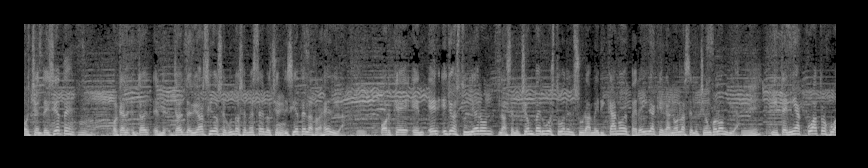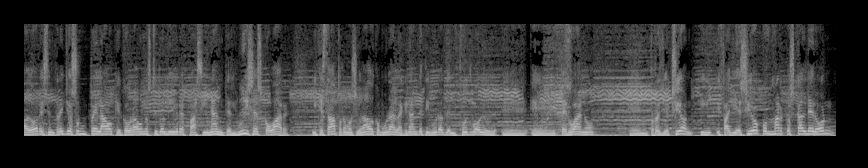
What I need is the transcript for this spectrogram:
87, porque entonces, entonces debió haber sido segundo semestre del 87 la tragedia, porque en- e- ellos estuvieron, la selección Perú estuvo en el suramericano de Pereira que ganó la selección Colombia Sí. y tenía cuatro jugadores, entre ellos un pelado que cobraba unos tiros libres fascinantes, Luis Escobar, y que estaba promocionado como una de las grandes figuras del fútbol eh, eh, peruano en proyección y, y falleció con Marcos Calderón,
